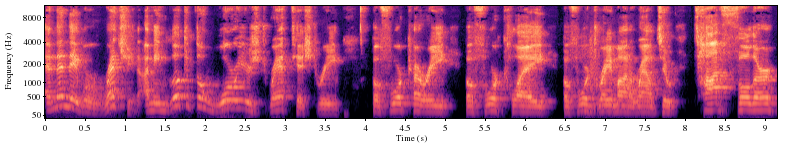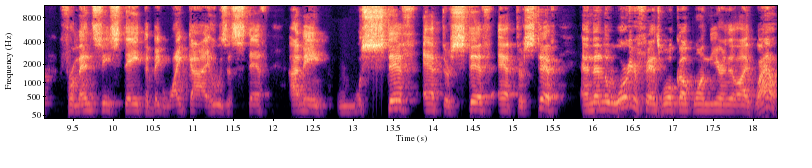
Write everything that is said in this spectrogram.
and then they were wretched. I mean, look at the Warriors draft history before Curry, before Clay, before Draymond around two. Todd Fuller from NC State, the big white guy who was a stiff. I mean, stiff after stiff after stiff. And then the Warrior fans woke up one year and they're like, wow,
